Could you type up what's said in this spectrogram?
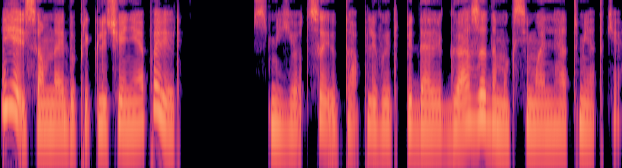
Я и сам найду приключения, поверь. Смеется и утапливает педаль газа до максимальной отметки.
